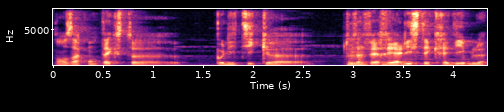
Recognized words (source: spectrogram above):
dans un contexte politique tout à mhm, fait mhm. réaliste et crédible.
